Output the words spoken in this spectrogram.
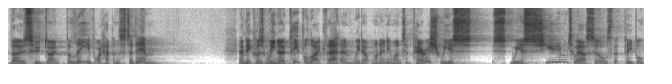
those who don't believe? What happens to them? And because we know people like that and we don't want anyone to perish, we, we assume to ourselves that people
